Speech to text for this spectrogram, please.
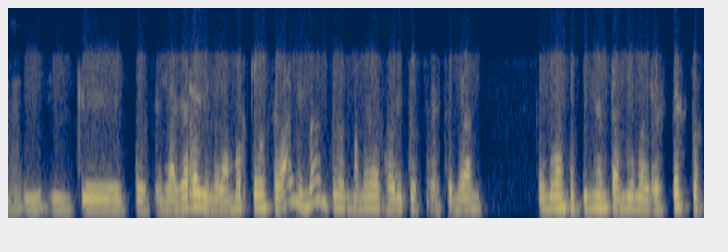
uh -huh. y, y, que pues en la guerra y en el amor todo se vale, ¿no? De todas maneras, ahorita ustedes tendrán, tendrán su opinión también al respecto.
